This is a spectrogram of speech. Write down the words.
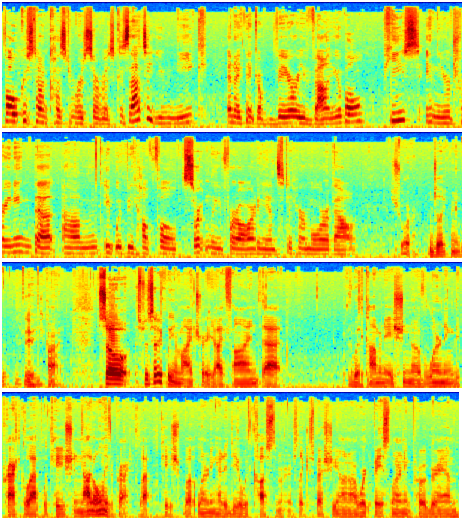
focused on customer service? Because that's a unique and I think a very valuable piece in your training that um, it would be helpful, certainly for our audience, to hear more about. Sure. Would you like me to? Yeah, you can. All right. So specifically in my trade, I find that with a combination of learning the practical application, not only the practical application, but learning how to deal with customers, like especially on our work-based learning program,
